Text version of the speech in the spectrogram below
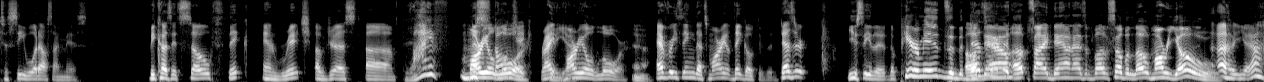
to see what else I missed. Because it's so thick and rich of just um, Life? Mario lore, right? Yeah, yeah. Mario lore. Yeah. Everything that's Mario, they go through the desert. You see the the pyramids and the Up, desert. down, and- upside down, as above, so below. Mario. Uh, yeah,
